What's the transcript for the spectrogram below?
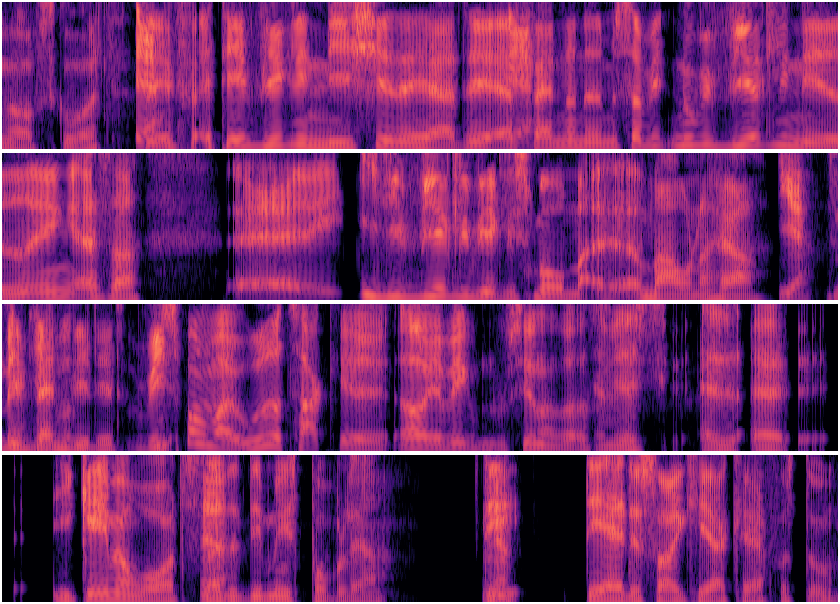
mig obskurt. Ja. Det, er, det er virkelig niche, det her. Det er Ja. fandme nede. Men så er vi, nu er vi virkelig nede, ikke? Altså, øh, i de virkelig, virkelig små ma- magner her. Ja, Så det er de var- vanvittigt. Respawn var jo ude og takke... Øh, åh, jeg ved ikke, om du siger noget også. Jamen, jeg- Altså, øh, I Game Awards, så Ja. er det de mest populære. Det, Ja. det er det så ikke her, kan jeg forstå.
